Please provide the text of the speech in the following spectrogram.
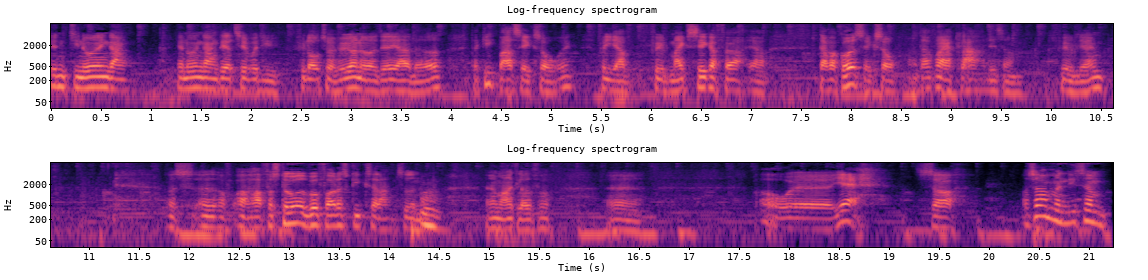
Det, de nåede engang. Jeg nåede engang dertil, hvor de fik lov til at høre noget af det, jeg havde lavet. Der gik bare seks år, ikke? For jeg følte mig ikke sikker før. Jeg, der var gået seks år, og der var jeg klar, ligesom, følte jeg. Ikke? Og, og, og, har forstået, hvorfor der gik så lang tid nu. Mm. Det er jeg meget glad for. Øh, og øh, ja, så... Og så har man ligesom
